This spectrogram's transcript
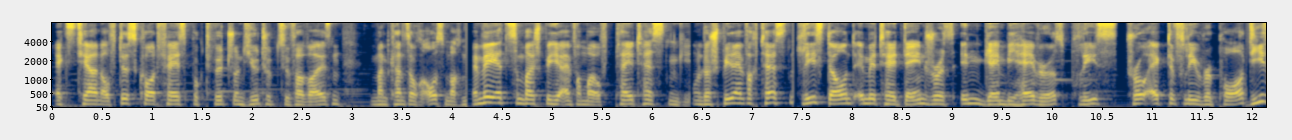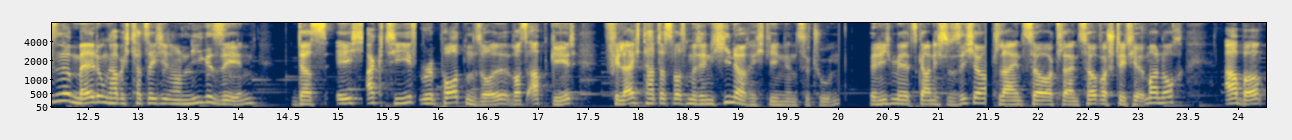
extern auf Discord, Facebook, Twitch und YouTube zu verweisen. Man kann es auch ausmachen. Wenn wir jetzt zum Beispiel hier einfach mal auf Play testen gehen und das Spiel einfach testen. Please don't imitate dangerous in-game behaviors. Please proactively report. Diese Meldung habe ich tatsächlich noch nie gesehen dass ich aktiv reporten soll, was abgeht. Vielleicht hat das was mit den China-Richtlinien zu tun. Bin ich mir jetzt gar nicht so sicher. Client-Server, Client-Server steht hier immer noch. Aber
